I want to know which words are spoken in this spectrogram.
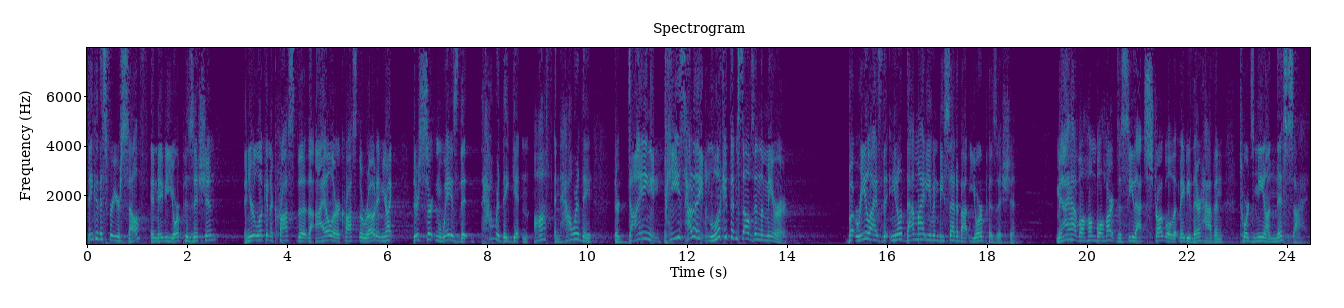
think of this for yourself and maybe your position. And you're looking across the, the aisle or across the road, and you're like, there's certain ways that how are they getting off and how are they they're dying in peace? How do they even look at themselves in the mirror? But realize that you know that might even be said about your position. May i have a humble heart to see that struggle that maybe they're having towards me on this side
